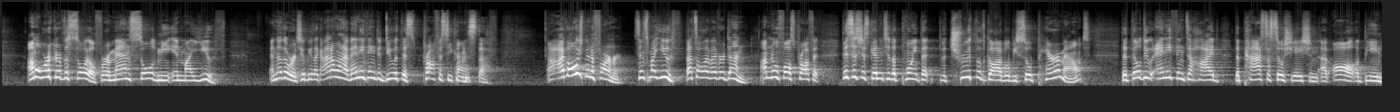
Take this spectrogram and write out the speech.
I'm a worker of the soil, for a man sold me in my youth. In other words, he'll be like, I don't want to have anything to do with this prophecy kind of stuff. I've always been a farmer since my youth. That's all I've ever done. I'm no false prophet. This is just getting to the point that the truth of God will be so paramount that they'll do anything to hide the past association at all of being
